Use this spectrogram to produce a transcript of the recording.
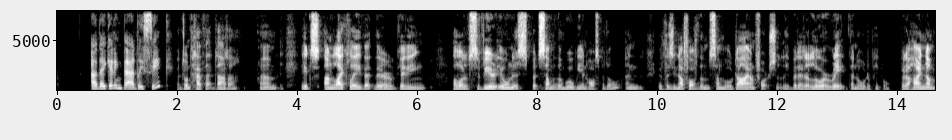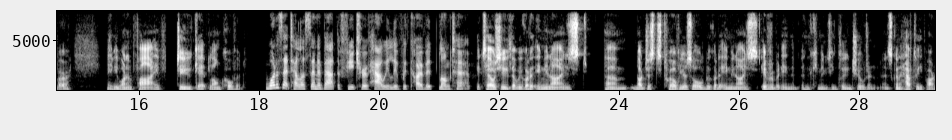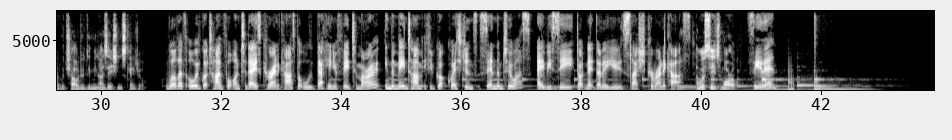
Are they getting badly sick? I don't have that data. Um, it's unlikely that they're getting a lot of severe illness, but some of them will be in hospital. And if there's enough of them, some will die, unfortunately, but at a lower rate than older people. But a high number, maybe one in five, do get long COVID. What does that tell us then about the future of how we live with COVID long term? It tells you that we've got to immunise um, not just 12 years old, we've got to immunise everybody in the, in the community, including children. And it's going to have to be part of the childhood immunisation schedule. Well, that's all we've got time for on today's Coronacast, but we'll be back in your feed tomorrow. In the meantime, if you've got questions, send them to us, abc.net.au slash coronacast. And we'll see you tomorrow. See you then.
